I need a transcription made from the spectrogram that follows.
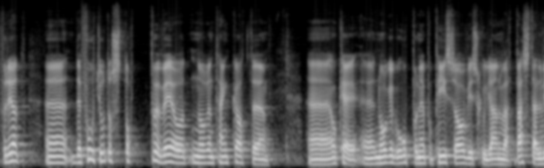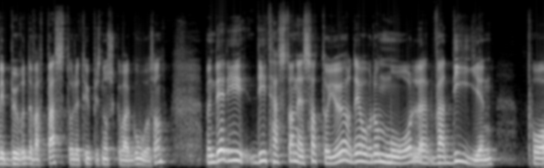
Fordi at uh, Det er fort gjort å stoppe ved å, når en tenker at ok, Norge går opp og ned på PISA, og vi skulle gjerne vært best, eller vi burde vært best, og det er typisk norsk å være god og sånn. Men det de, de, testene er satt til å gjøre, det er å måle verdien på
